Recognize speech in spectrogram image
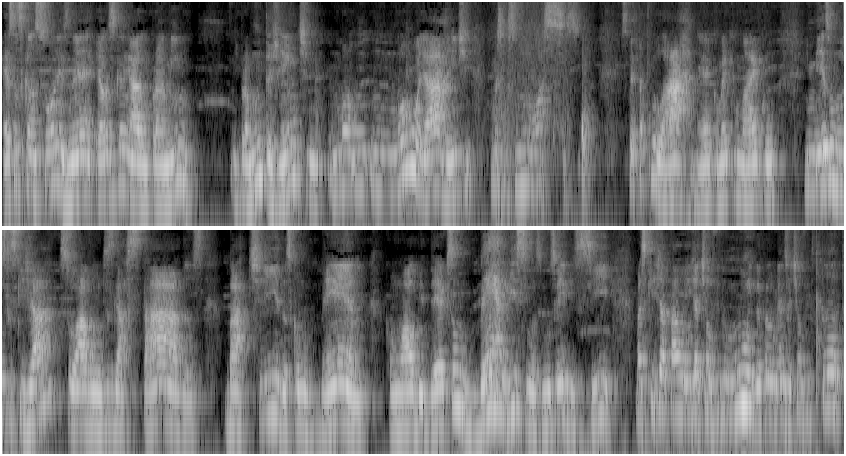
essas canções, né, elas ganharam para mim e para muita gente uma, um, um, novo olhar. A gente começou assim, nossa, espetacular, né? Como é que o Michael e mesmo músicas que já soavam desgastadas, batidas, como Ben, como Albider, que são belíssimas músicas, ABC, mas que já estavam, já tinham ouvido muito, né? pelo menos já tinham ouvido tanto,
